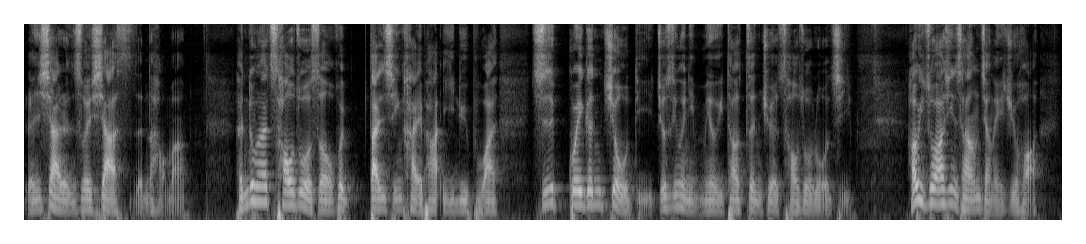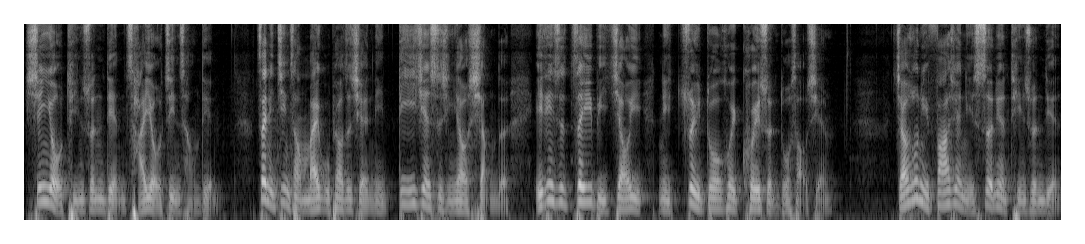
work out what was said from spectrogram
人吓人是会吓死人的，好吗？很多人在操作的时候会担心、害怕、疑虑不安。其实归根究底，就是因为你没有一套正确的操作逻辑。好比说阿信常常讲的一句话。先有停损点，才有进场点。在你进场买股票之前，你第一件事情要想的，一定是这一笔交易你最多会亏损多少钱。假如说你发现你设定的停损点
